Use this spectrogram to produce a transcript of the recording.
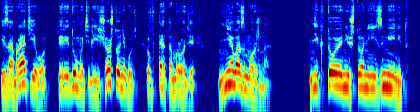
и забрать его, передумать или еще что-нибудь в этом роде невозможно. Никто и ничто не изменит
